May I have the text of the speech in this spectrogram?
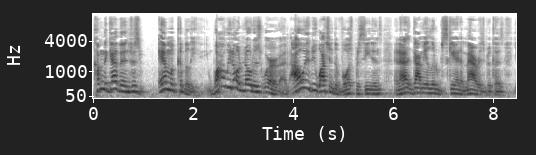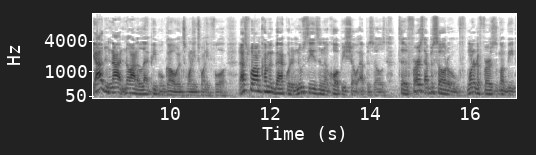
come together and just amicably. Why we don't know this word? I always be watching divorce proceedings, and that got me a little scared of marriage because y'all do not know how to let people go in 2024. That's why I'm coming back with a new season of Corpy Show episodes. To the first episode, of one of the first is gonna be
